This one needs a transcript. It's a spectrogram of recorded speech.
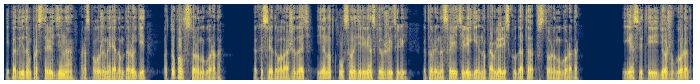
и под видом простолюдина, расположенной рядом дороги, потопал в сторону города. Как и следовало ожидать, я наткнулся на деревенских жителей, которые на своей телеге направлялись куда-то в сторону города. Если ты идешь в город,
